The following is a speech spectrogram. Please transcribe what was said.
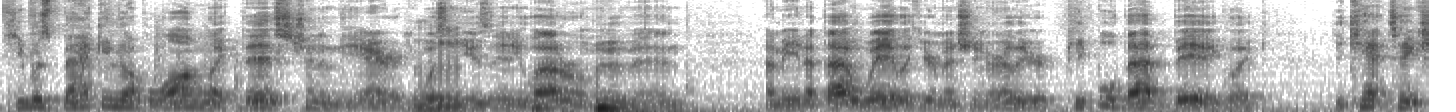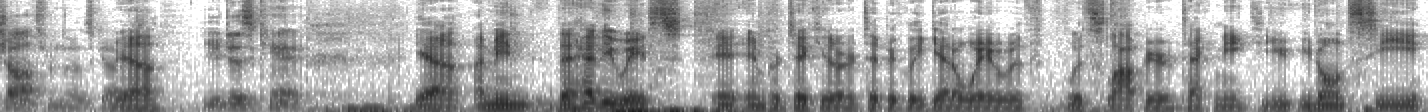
he was backing up long like this, chin in the air. He mm-hmm. wasn't using any lateral movement. And I mean, at that weight, like you were mentioning earlier, people that big, like, you can't take shots from those guys. Yeah. You just can't. Yeah, I mean the heavyweights in, in, particular typically get away with with sloppier technique. You you don't see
